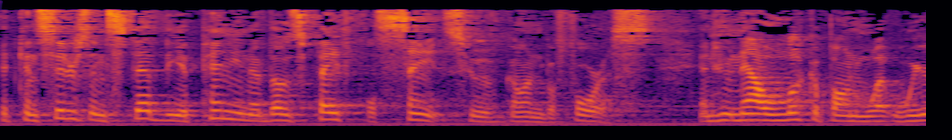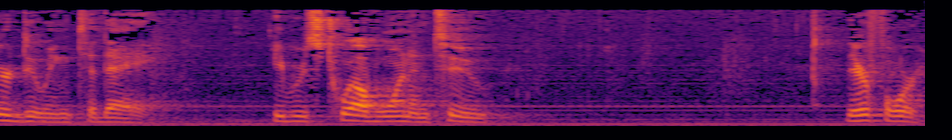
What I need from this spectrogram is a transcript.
It considers instead the opinion of those faithful saints who have gone before us and who now look upon what we're doing today. Hebrews 12, 1 and 2 Therefore,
